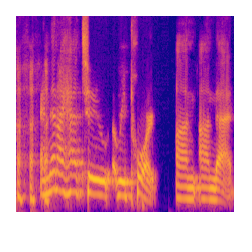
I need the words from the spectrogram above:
and then I had to report on, on that.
